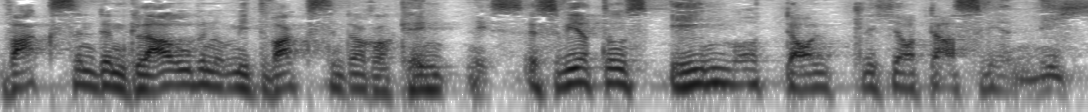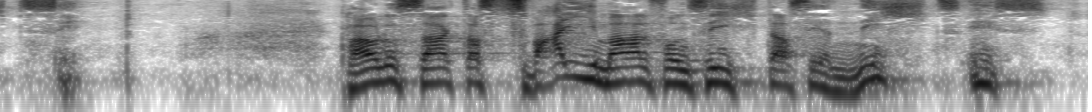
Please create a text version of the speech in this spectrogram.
wachsendem Glauben und mit wachsender Erkenntnis. Es wird uns immer deutlicher, dass wir nichts sind. Paulus sagt das zweimal von sich, dass er nichts ist.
